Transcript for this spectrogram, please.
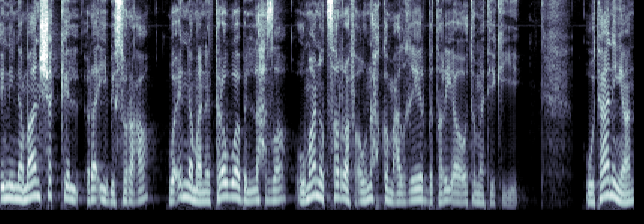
إننا ما نشكل رأي بسرعة وإنما نتروى باللحظة وما نتصرف أو نحكم على الغير بطريقة أوتوماتيكية. وثانيا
